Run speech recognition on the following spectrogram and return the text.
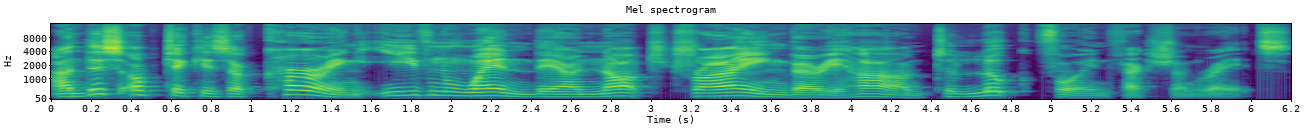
And this uptick is occurring even when they are not trying very hard to look for infection rates.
